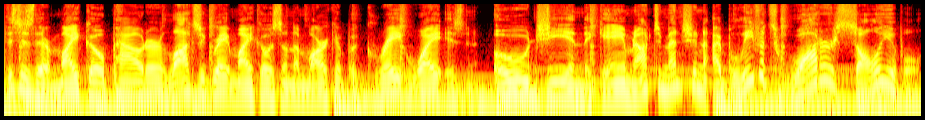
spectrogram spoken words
This is their Myco powder. Lots of great Mycos on the market, but Great White is an OG in the game. Not to mention, I believe it's water soluble.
